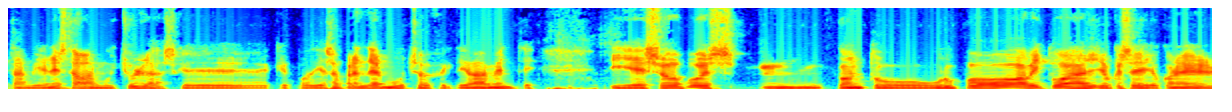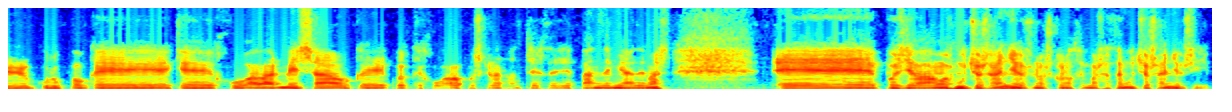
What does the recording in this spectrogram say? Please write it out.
también estaban muy chulas, que, podías aprender mucho, efectivamente. Y eso, pues, mm, con tu grupo habitual, yo qué sé, yo con el grupo que, jugaba en mesa o que, que, jugaba, pues claro, antes de pandemia además, eh, pues llevábamos muchos años, nos conocemos hace muchos años y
